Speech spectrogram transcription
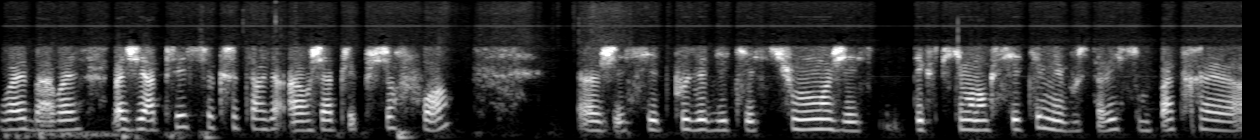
ouais, bah ouais. Bah, j'ai appelé le secrétariat. Alors j'ai appelé plusieurs fois. Euh, j'ai essayé de poser des questions, j'ai d'expliquer mon anxiété, mais vous savez, ils sont pas très. euh,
